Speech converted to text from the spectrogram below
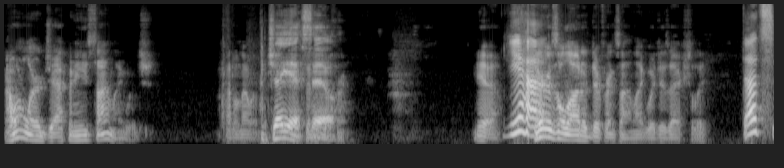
I want to learn Japanese sign language. I don't know. what- JSL. Yeah. Yeah. There is a lot of different sign languages actually. That's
